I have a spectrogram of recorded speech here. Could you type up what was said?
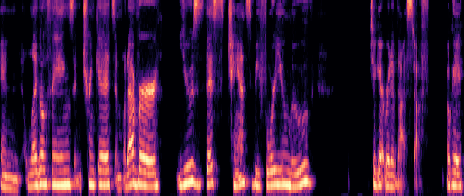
and Lego things and trinkets and whatever use this chance before you move to get rid of that stuff. Okay.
